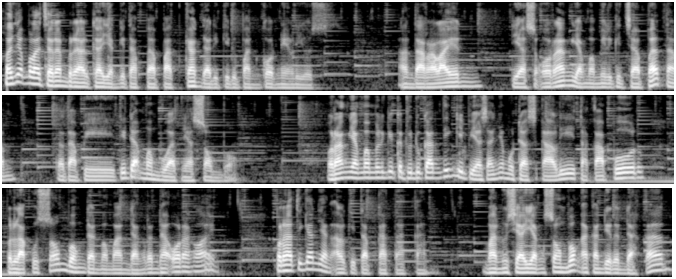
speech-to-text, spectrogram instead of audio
Banyak pelajaran berharga yang kita dapatkan dari kehidupan Cornelius. Antara lain, dia seorang yang memiliki jabatan tetapi tidak membuatnya sombong. Orang yang memiliki kedudukan tinggi biasanya mudah sekali takabur, berlaku sombong dan memandang rendah orang lain. Perhatikan yang Alkitab katakan. Manusia yang sombong akan direndahkan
